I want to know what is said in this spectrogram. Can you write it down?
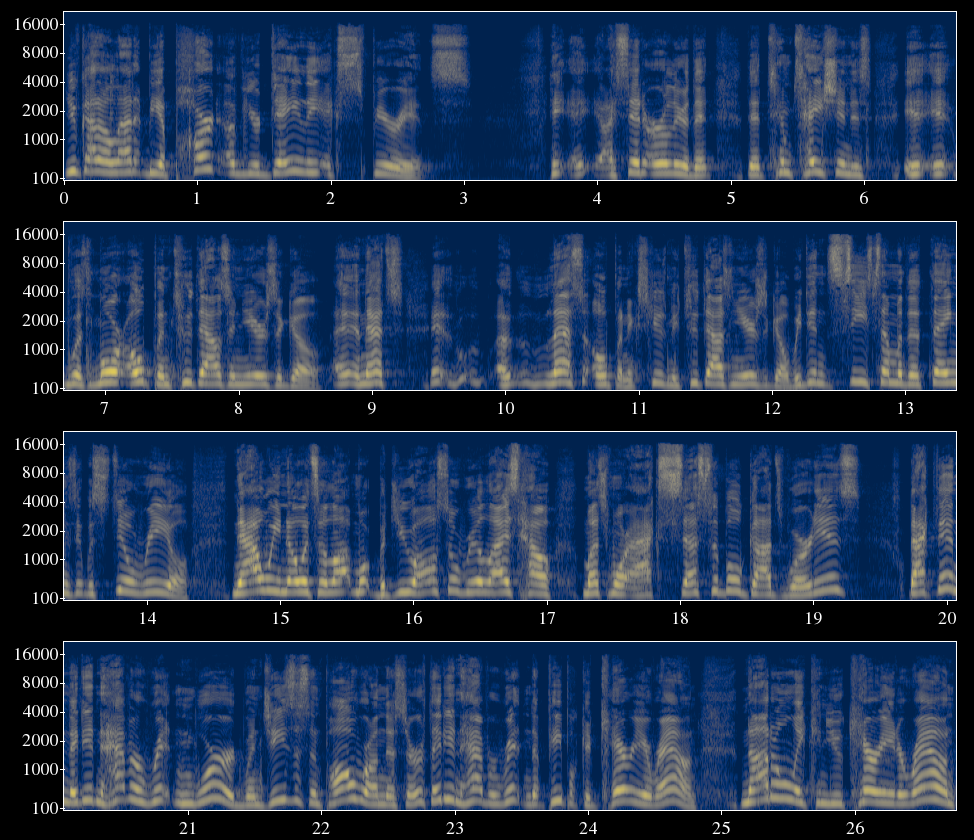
you've got to let it be a part of your daily experience. I said earlier that, that temptation is, it, it was more open 2,000 years ago. And that's it, uh, less open, excuse me, 2,000 years ago. We didn't see some of the things, it was still real. Now we know it's a lot more, but do you also realize how much more accessible God's Word is? Back then, they didn't have a written word. When Jesus and Paul were on this earth, they didn't have a written that people could carry around. Not only can you carry it around,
